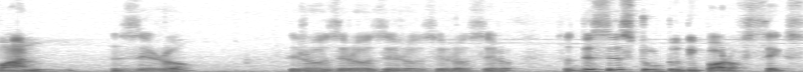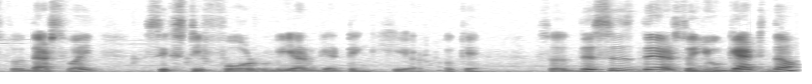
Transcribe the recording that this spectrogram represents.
1 0 0 0 0 0 0 so this is 2 to the power of 6 so that's why 64 we are getting here. Okay. So this is there. So you get the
